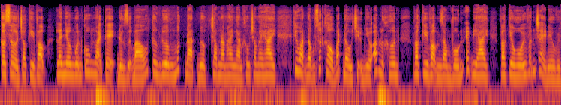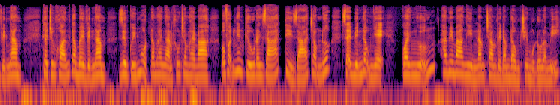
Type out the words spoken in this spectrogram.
Cơ sở cho kỳ vọng là nhờ nguồn cung ngoại tệ được dự báo tương đương mức đạt được trong năm 2022 khi hoạt động xuất khẩu bắt đầu chịu nhiều áp lực hơn và kỳ vọng dòng vốn FDI và kiều hối vẫn chảy đều về Việt Nam. Theo chứng khoán KB Việt Nam, riêng quý 1 năm 2023, bộ phận nghiên cứu đánh giá tỷ giá trong nước sẽ biến động nhẹ quanh ngưỡng 23.500 Việt Nam đồng trên một đô la Mỹ.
